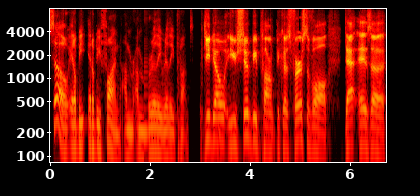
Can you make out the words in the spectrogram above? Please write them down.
So it'll be it'll be fun. I'm I'm really really pumped. You know, you should be pumped because first of all, that is a,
